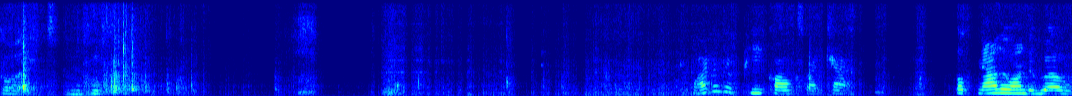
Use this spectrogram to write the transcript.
Got it. Mhm. Why the peacocks like cats? Look, now they're on the road.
